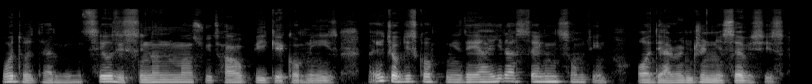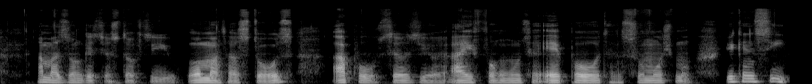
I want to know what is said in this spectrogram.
What does that mean? Sales is synonymous with how big a company is. Now, each of these companies they are either selling something or they are rendering services Amazon gets your stuff to you. Walmart has stores. Apple sells your iPhones, your AirPods, and so much more. You can see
